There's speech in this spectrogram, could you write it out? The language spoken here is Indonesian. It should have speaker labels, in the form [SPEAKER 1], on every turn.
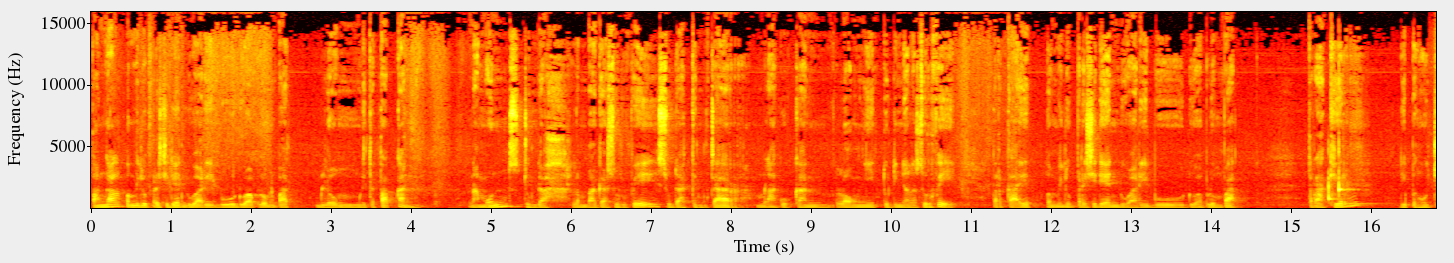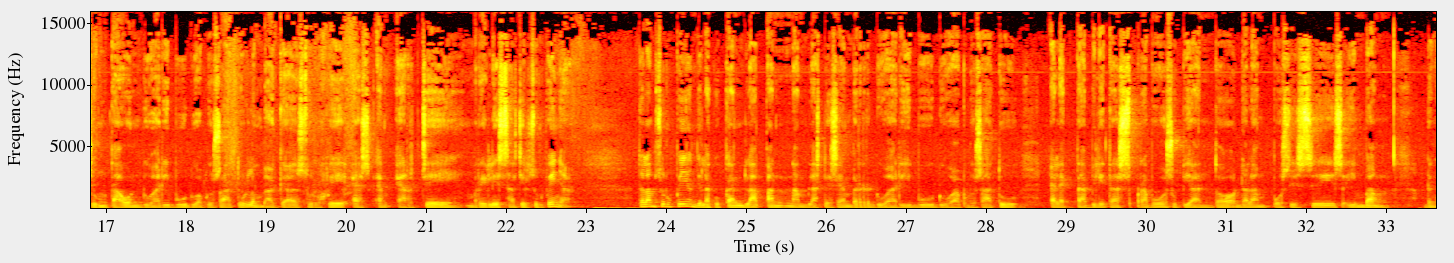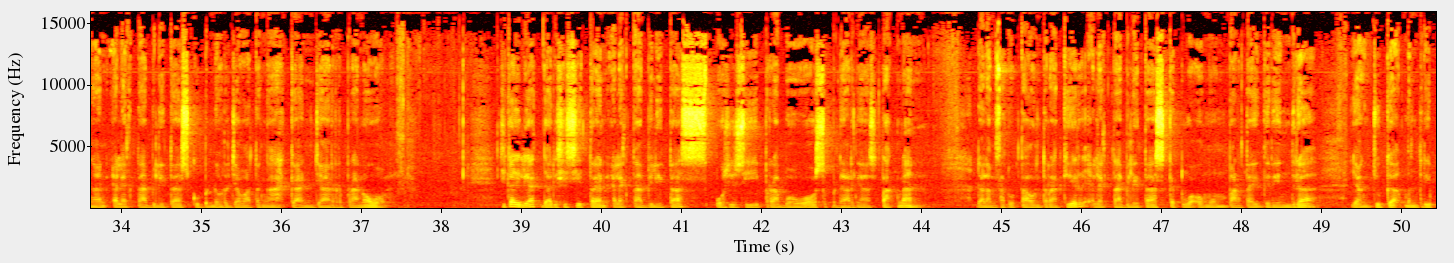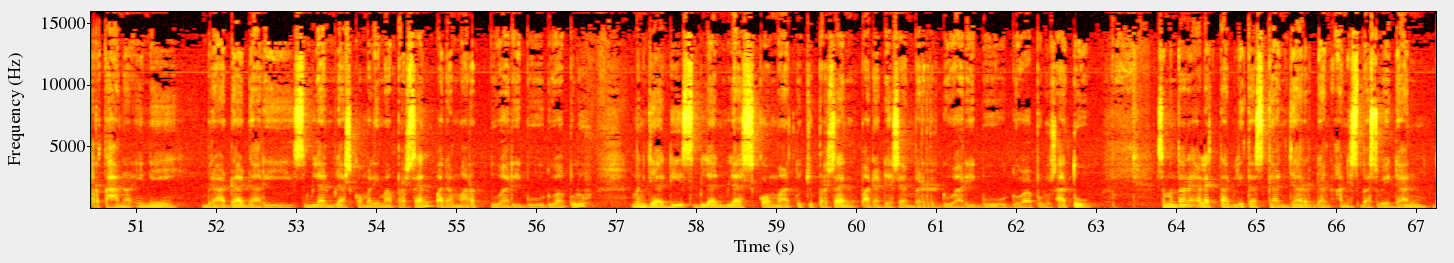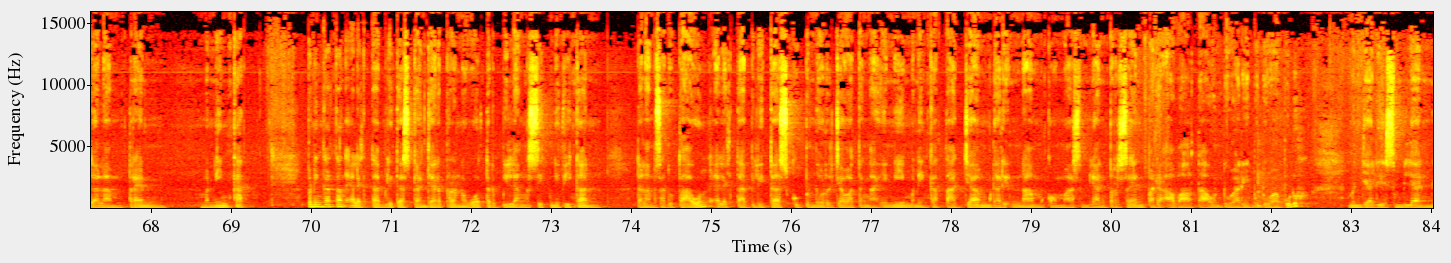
[SPEAKER 1] Tanggal pemilu presiden 2024 belum ditetapkan. Namun sejumlah lembaga survei sudah gencar melakukan longitudinal survei terkait pemilu presiden 2024. Terakhir, di penghujung tahun 2021 lembaga survei SMRC merilis hasil surveinya. Dalam survei yang dilakukan 8-16 Desember 2021, elektabilitas Prabowo Subianto dalam posisi seimbang dengan elektabilitas Gubernur Jawa Tengah Ganjar Pranowo. Jika dilihat dari sisi tren elektabilitas, posisi Prabowo sebenarnya stagnan. Dalam satu tahun terakhir, elektabilitas Ketua Umum Partai Gerindra yang juga Menteri Pertahanan ini berada dari 19,5 persen pada Maret 2020 menjadi 19,7 persen pada Desember 2021. Sementara elektabilitas Ganjar dan Anies Baswedan dalam tren meningkat. Peningkatan elektabilitas Ganjar Pranowo terbilang signifikan dalam satu tahun, elektabilitas Gubernur Jawa Tengah ini meningkat tajam dari 6,9 persen pada awal tahun 2020 menjadi 19,2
